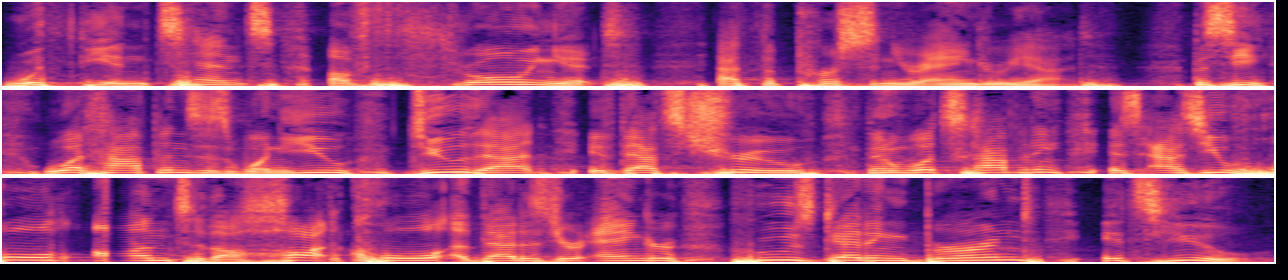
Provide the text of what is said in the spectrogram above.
with the intent of throwing it at the person you're angry at. But see, what happens is when you do that, if that's true, then what's happening is as you hold on to the hot coal that is your anger, who's getting burned? It's you.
